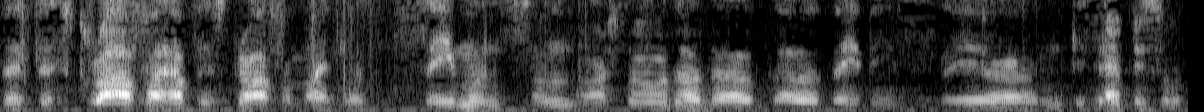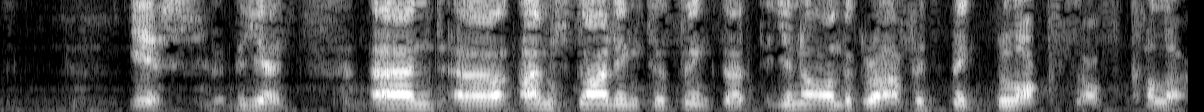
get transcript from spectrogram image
that this graph, I have this graph in mind, was Sæmundsson or so, the, the, the, the these, the, um, these episodes. Yes. Yes. And uh, I'm starting to think that, you know, on the graph, it's big blocks of color.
